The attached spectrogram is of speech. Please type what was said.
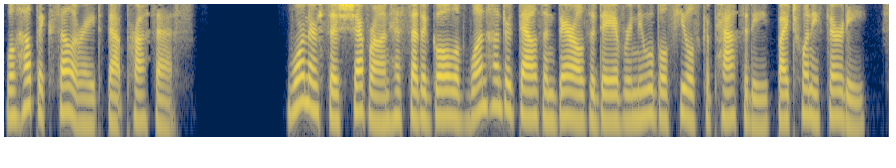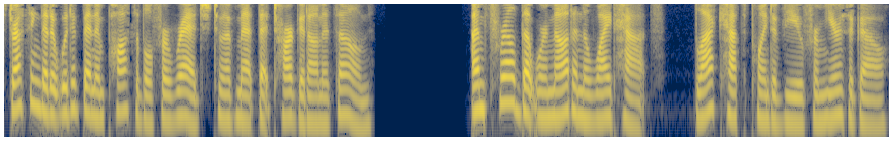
will help accelerate that process. Warner says Chevron has set a goal of 100,000 barrels a day of renewable fuels capacity by 2030, stressing that it would have been impossible for REG to have met that target on its own. I'm thrilled that we're not in the white hats, black hats point of view from years ago.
